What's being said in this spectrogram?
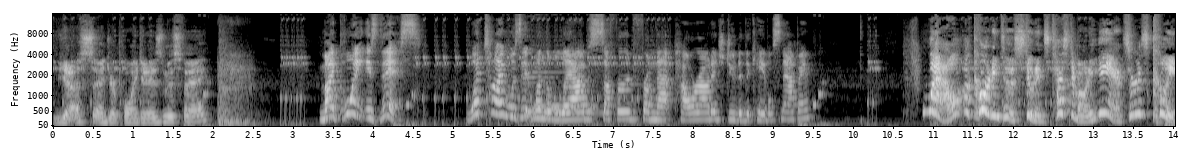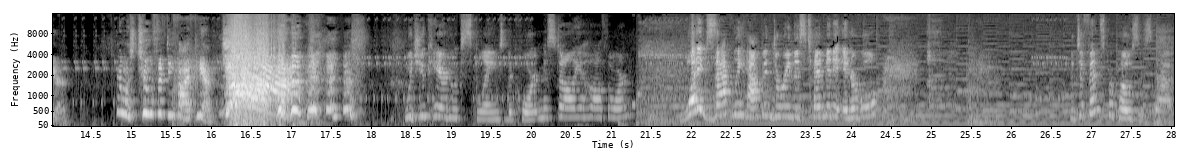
Yes, and your point is, Miss Fey? My point is this. What time was it when the lab suffered from that power outage due to the cable snapping? Well, according to the student's testimony, the answer is clear. It was 2:55 p.m. Would you care to explain to the court, Miss Dahlia Hawthorne? What exactly happened during this 10 minute interval? The defense proposes that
